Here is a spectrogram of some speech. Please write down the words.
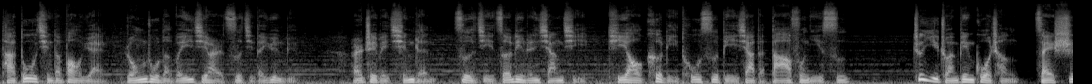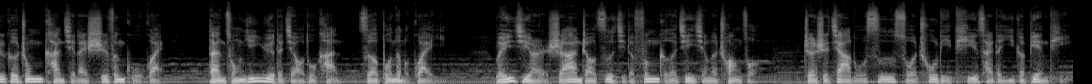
他多情的抱怨融入了维吉尔自己的韵律，而这位情人自己则令人想起提奥克里图斯笔下的达芙妮斯。这一转变过程在诗歌中看起来十分古怪，但从音乐的角度看则不那么怪异。维吉尔是按照自己的风格进行了创作。这是加鲁斯所处理题材的一个变体。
